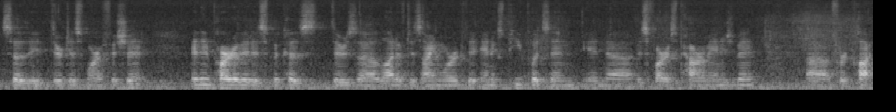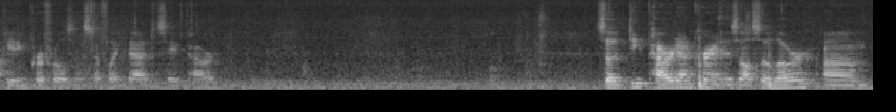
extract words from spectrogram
so they, they're just more efficient. And then part of it is because there's a lot of design work that NXP puts in, in uh, as far as power management uh, for clock gating peripherals and stuff like that to save power. So deep power down current is also lower. Um,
